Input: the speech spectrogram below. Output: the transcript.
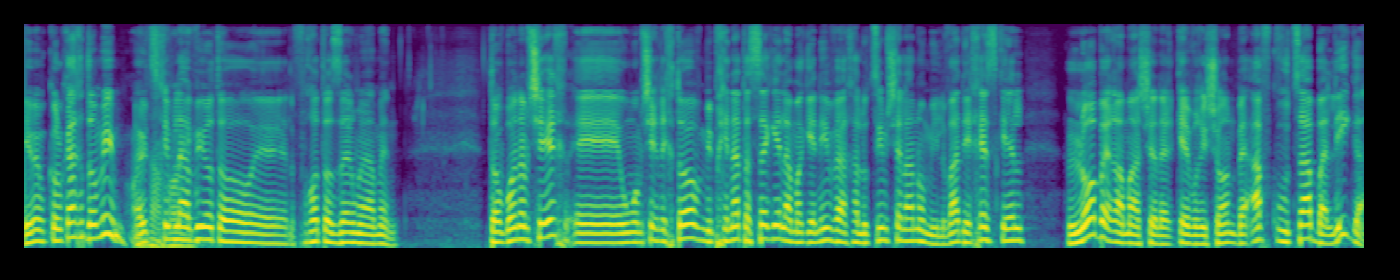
אם הם כל כך דומים, היו צריכים. להביא אותו אה, לפחות עוזר מאמן. טוב, בוא נמשיך. אה, הוא ממשיך לכתוב, מבחינת הסגל, המגנים והחלוצים שלנו, מלבד יחזקאל, לא ברמה של הרכב ראשון באף קבוצה בליגה.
